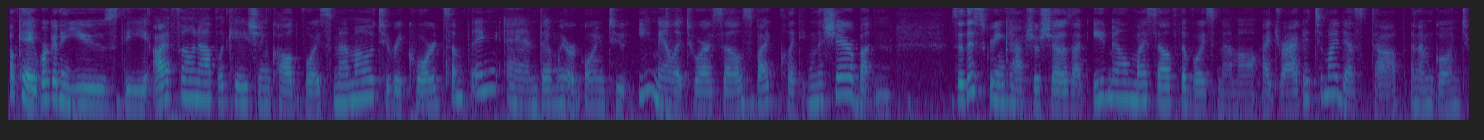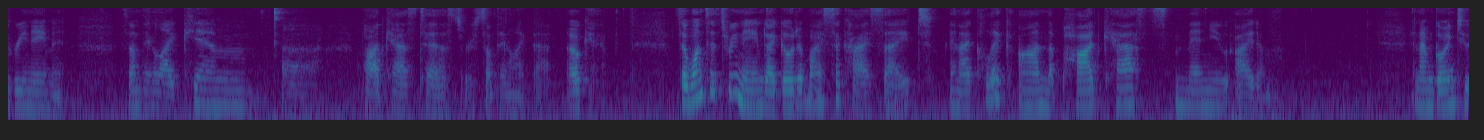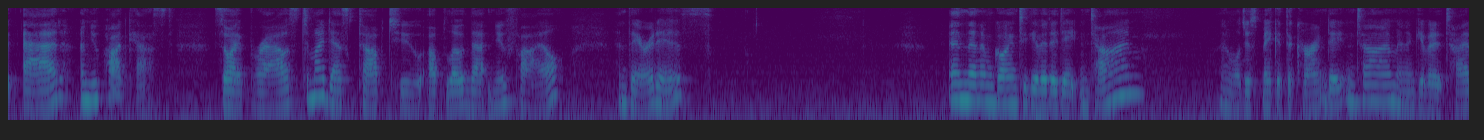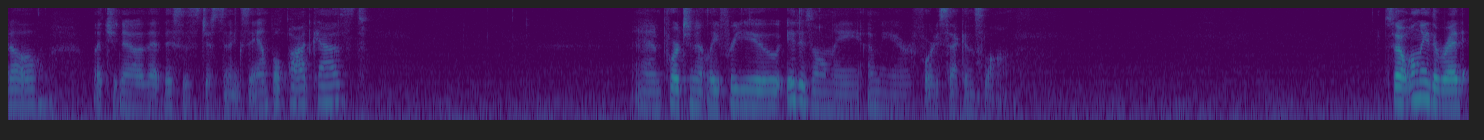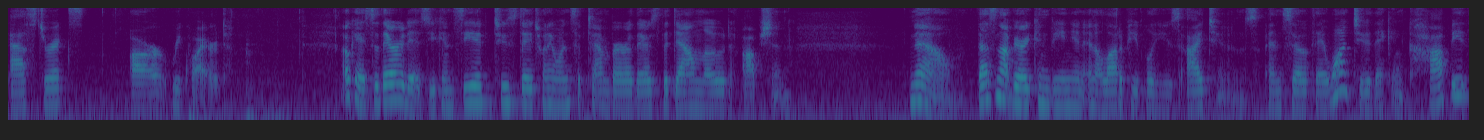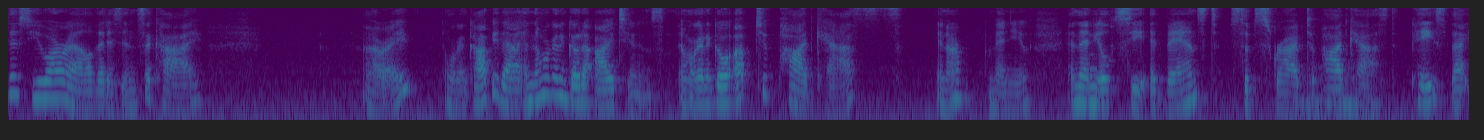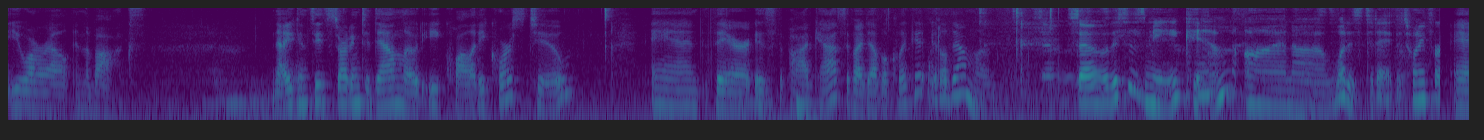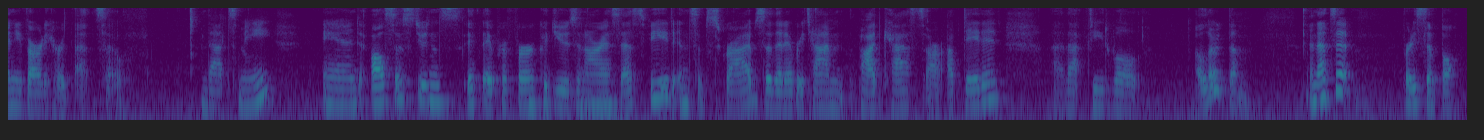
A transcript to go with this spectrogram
Okay, we're going to use the iPhone application called Voice Memo to record something, and then we are going to email it to ourselves by clicking the share button. So this screen capture shows I've emailed myself the voice memo, I drag it to my desktop, and I'm going to rename it. Something like Kim uh, Podcast Test or something like that. Okay. So once it's renamed, I go to my Sakai site and I click on the Podcasts menu item and I'm going to add a new podcast. So I browse to my desktop to upload that new file, and there it is. And then I'm going to give it a date and time, and we'll just make it the current date and time, and give it a title, let you know that this is just an example podcast. And fortunately for you, it is only a mere 40 seconds long. So only the red asterisks are required. Okay, so there it is. You can see it Tuesday, 21 September. There's the download option. Now, that's not very convenient, and a lot of people use iTunes. And so, if they want to, they can copy this URL that is in Sakai. All right, and we're going to copy that, and then we're going to go to iTunes, and we're going to go up to Podcasts in our menu, and then you'll see Advanced Subscribe to Podcast. Paste that URL in the box. Now you can see it's starting to download Equality Course 2, and there is the podcast. If I double click it, it'll download. So this is me, Kim, on uh, what is today, the 21st, and you've already heard that, so that's me. And also, students, if they prefer, could use an RSS feed and subscribe so that every time the podcasts are updated, uh, that feed will alert them. And that's it. Pretty simple.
